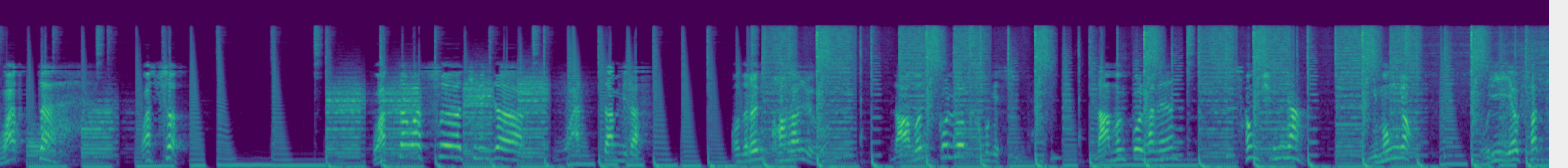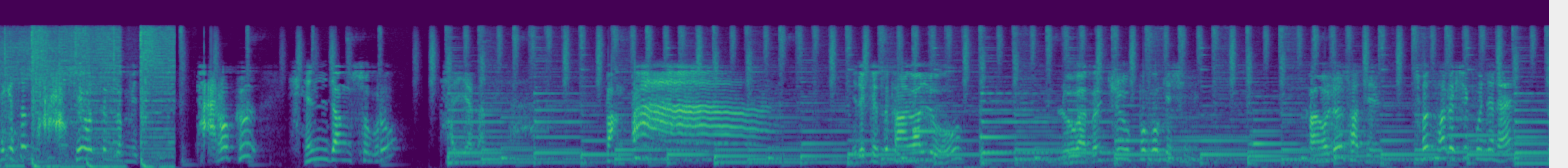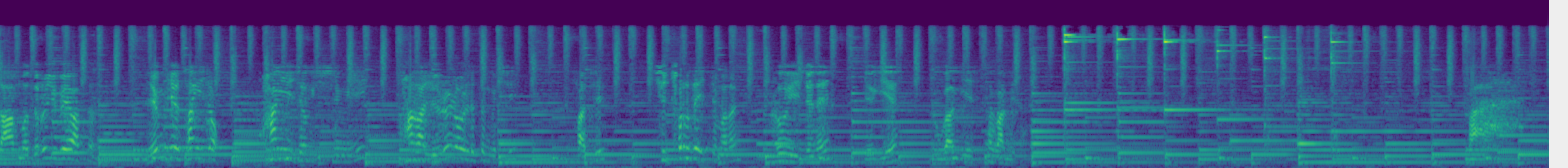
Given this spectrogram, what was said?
왔다 왔어. 왔다 왔어 진행자. 왔답니다. 오늘은 광안류 남은 꼴로 가보겠습니다. 남은 꼴 하면 성춘량 이몽룡 우리 역사책에서 다 배웠던 겁니다. 바로 그 현장 속으로 달려갑니다. 빵빵! 이렇게 해서 강한류 루각을 쭉 보고 계십니다 강원은 사실 1419년에 남모드로 유배왔던 명제상이죠. 황희정심이 광안류를 올렸던 것이 사실 시초로 되어 있지만 그 이전에 여기에 누각이 있다고 합니다. 아,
